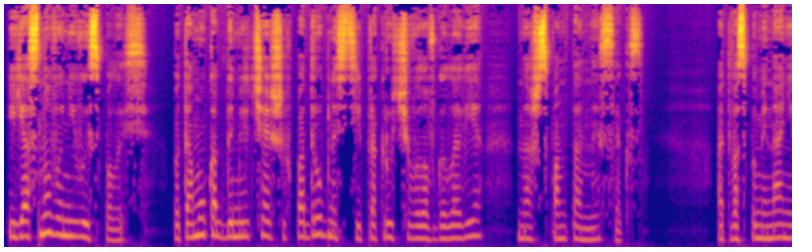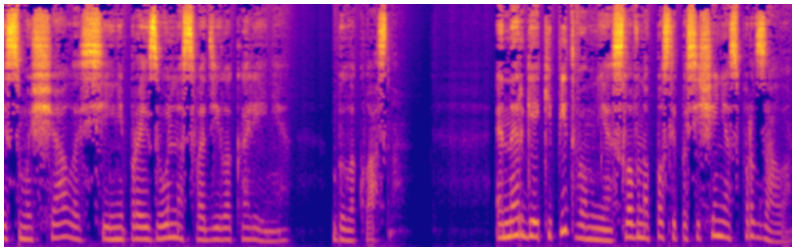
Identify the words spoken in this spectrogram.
И я снова не выспалась, потому как до мельчайших подробностей прокручивала в голове наш спонтанный секс. От воспоминаний смущалась и непроизвольно сводила колени. Было классно. Энергия кипит во мне, словно после посещения спортзала.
